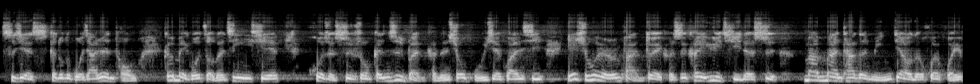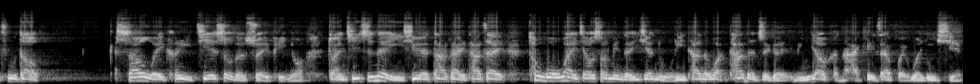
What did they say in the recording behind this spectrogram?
世界更多的国家认同，跟美国走得近一些，或者是说跟日本可能修补一些关系，也许会有人反对，可是可以预期的是，慢慢他的民调呢会回复到。稍微可以接受的水平哦，短期之内，尹锡悦大概他在透过外交上面的一些努力，他的外他的这个民调可能还可以再回温一些。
